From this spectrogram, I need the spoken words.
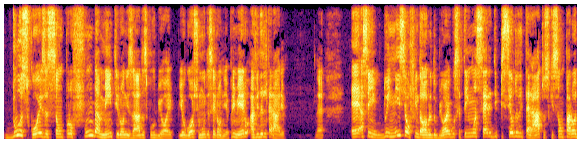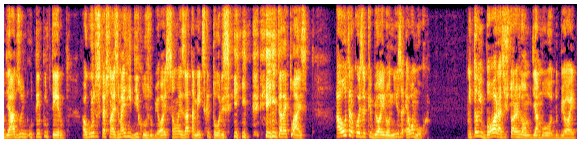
duas coisas são profundamente ironizadas por Bioy, e eu gosto muito dessa ironia. Primeiro, a vida literária, né? É assim, do início ao fim da obra do Bioy, você tem uma série de pseudo-literatos que são parodiados o, o, tempo inteiro. Alguns dos personagens mais ridículos do Bioy são exatamente escritores e, e intelectuais. A outra coisa que o Bioy ironiza é o amor. Então, embora as histórias do, de amor do Bioy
